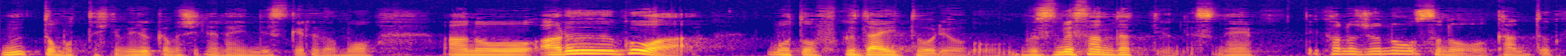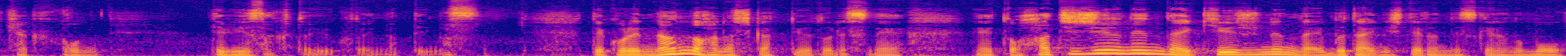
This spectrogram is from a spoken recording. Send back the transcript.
うんと思った人もいるかもしれないんですけれども、あの、アル・ゴア元副大統領の娘さんだっていうんですね。で、彼女のその監督、脚本、デビュー作ということになっています。で、これ何の話かっていうとですね、えっと、80年代、90年代舞台にしてるんですけれども、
